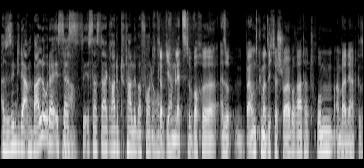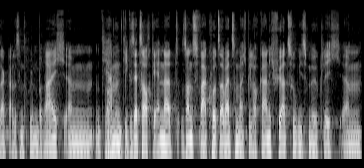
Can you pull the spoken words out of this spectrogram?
Also sind die da am Ball oder ist das, ist das da gerade totale Überforderung? Ich glaube, die haben letzte Woche, also bei uns kümmert sich der Steuerberater drum, aber der hat gesagt, alles im grünen Bereich. Ähm, die haben die Gesetze auch geändert. Sonst war Kurzarbeit zum Beispiel auch gar nicht für Azubis möglich. Ähm,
